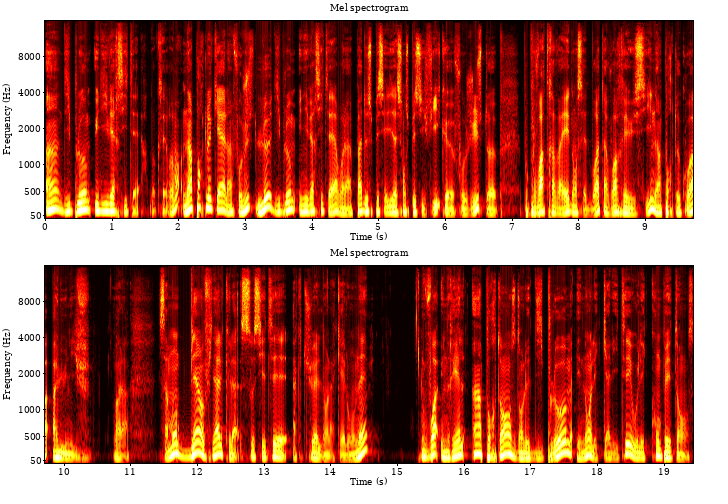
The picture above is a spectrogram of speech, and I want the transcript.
un diplôme universitaire. Donc c'est vraiment n'importe lequel, il hein. faut juste le diplôme universitaire, voilà, pas de spécialisation spécifique, il euh, faut juste, euh, pour pouvoir travailler dans cette boîte, avoir réussi n'importe quoi à l'UNIF. Voilà. Ça montre bien au final que la société actuelle dans laquelle on est, voit une réelle importance dans le diplôme et non les qualités ou les compétences.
